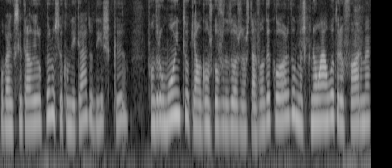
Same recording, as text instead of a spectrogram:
O Banco Central Europeu, no seu comunicado, diz que ponderou muito, que alguns governadores não estavam de acordo, mas que não há outra forma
